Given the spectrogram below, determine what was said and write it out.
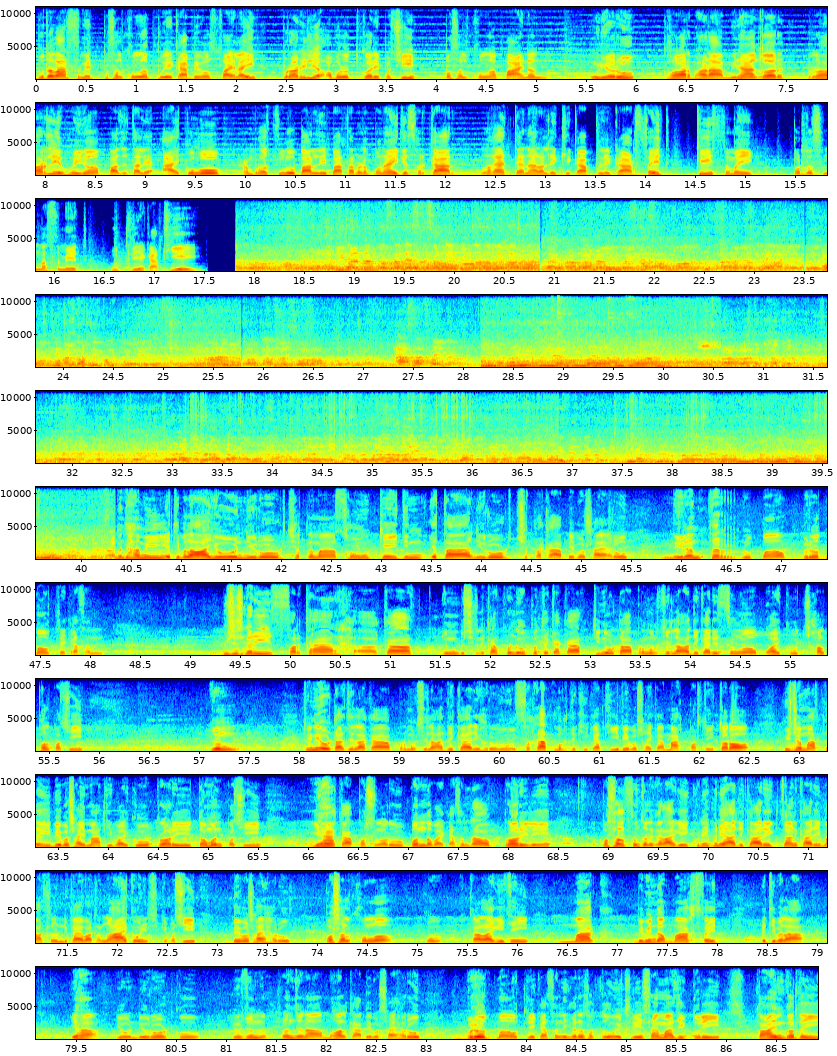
बुधबार समेत पसल खोल्न पुगेका व्यवसायलाई प्रहरीले अवरोध गरेपछि पसल खोल्न पाएनन्। उनीहरू घर भाडा मिनागर रहरले होइन बाध्यताले आएको हो हाम्रो चुलो बाल्ने वातावरण बनाइदिए सरकार लगायतका नारा लेखिएका प्लेकार्ड सहित केही समय प्रदर्शनमा समेत उत्रिएका थिए। हामी यति बेला यो न्युरोड क्षेत्रमा छौँ। केही दिन यता न्युरोड क्षेत्रका व्यवसायहरू निरन्तर रूपमा विरोधमा उत्रेका छन्। विशेष गरी सरकारका जुन विशेष गरी काठमाडौँ उपत्यकाका तिनवटा प्रमुख जिल्ला अधिकारीसँग भएको छलफलपछि जुन तिनैवटा जिल्लाका प्रमुख जिल्ला अधिकारीहरू सकारात्मक देखेका थिए व्यवसायका मागप्रति तर हिजो मात्रै व्यवसायमाथि भएको प्रहरी दमनपछि यहाँका पसलहरू बन्द भएका छन् र प्रहरीले पसल सञ्चालनका लागि कुनै पनि आधिकारिक जानकारी माथिल्लो निकायबाट नआएको भनिसकेपछि व्यवसायहरू पसल खोल्नको का लागि चाहिँ माग विभिन्न मागसहित यति बेला यहाँ यो न्युरोडको यो जुन रञ्जना महलका व्यवसायहरू विरोधमा उत्रिएका छन् हेर्न सक्छौँ यसरी सामाजिक दूरी कायम गर्दै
